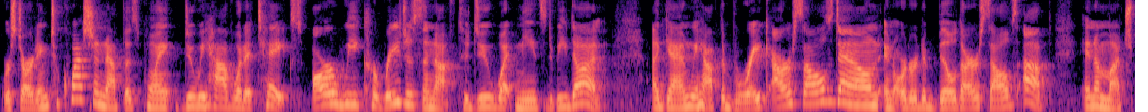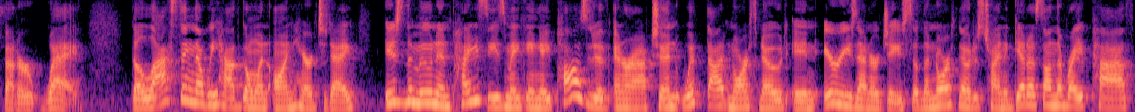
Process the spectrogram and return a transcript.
We're starting to question at this point do we have what it takes? Are we courageous enough to do what needs to be done? Again, we have to break ourselves down in order to build ourselves up in a much better way. The last thing that we have going on here today is the moon in Pisces making a positive interaction with that north node in Aries energy. So the north node is trying to get us on the right path,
